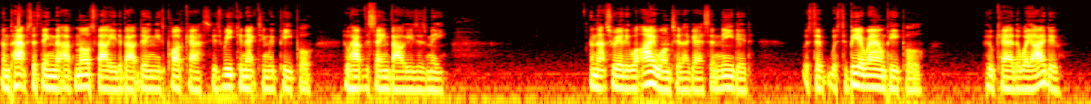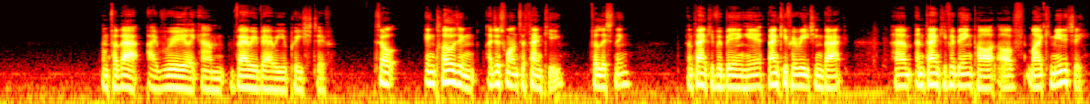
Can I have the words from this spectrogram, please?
And perhaps the thing that I've most valued about doing these podcasts is reconnecting with people who have the same values as me. And that's really what I wanted, I guess, and needed was to was to be around people who care the way I do. And for that, I really am very, very appreciative. So, in closing, I just want to thank you for listening, and thank you for being here. Thank you for reaching back, um, and thank you for being part of my community,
